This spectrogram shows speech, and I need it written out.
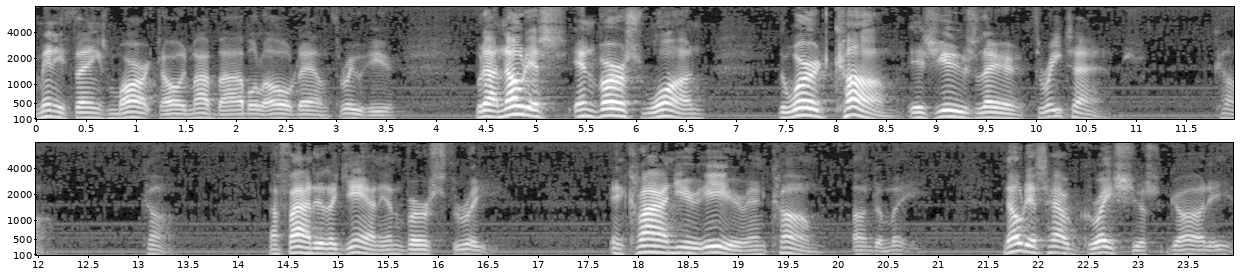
many things marked all in my Bible all down through here. But I notice in verse 1, the word come is used there three times. Come, come. I find it again in verse 3. Incline your ear and come unto me. Notice how gracious God is.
